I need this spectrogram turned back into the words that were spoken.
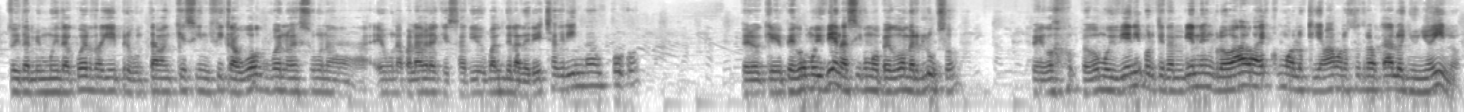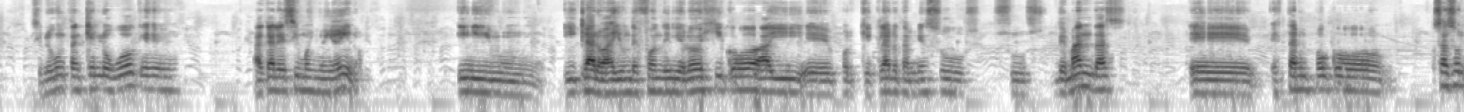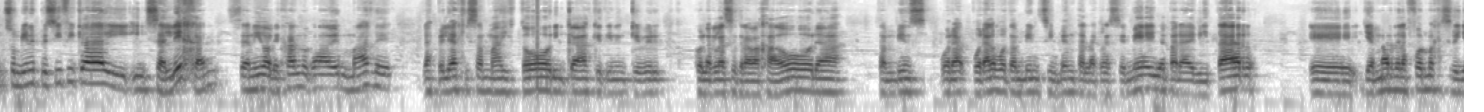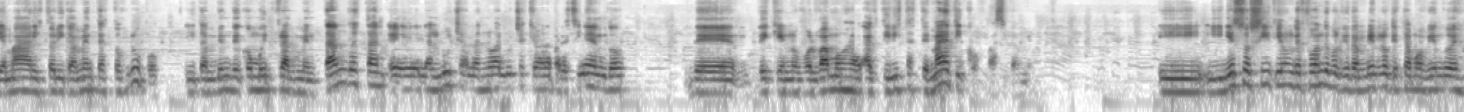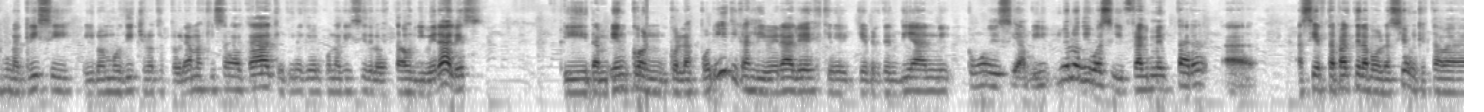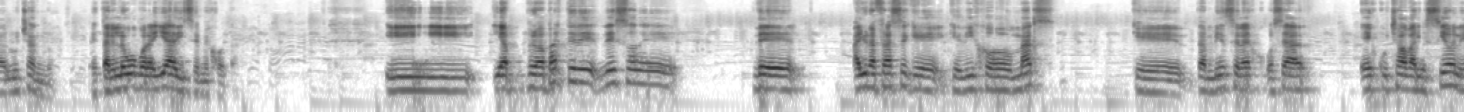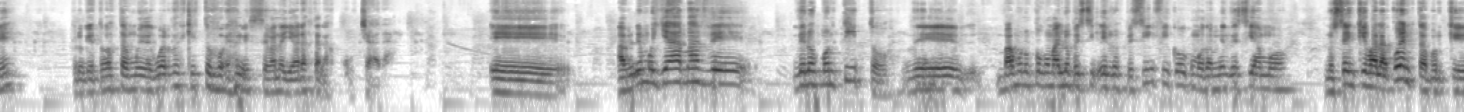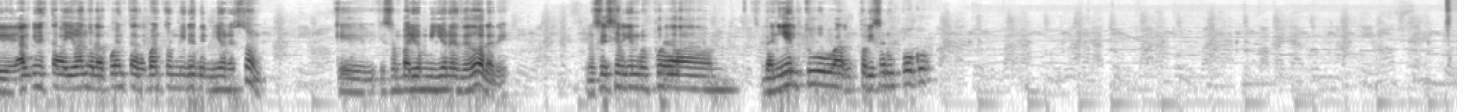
Estoy también muy de acuerdo. Aquí preguntaban qué significa woke. Bueno, es una, es una palabra que salió igual de la derecha gringa un poco, pero que pegó muy bien, así como pegó Merluzo. Pegó, pegó muy bien y porque también englobaba, es como a los que llamamos nosotros acá los ñuñoínos. Si preguntan qué es lo woke, acá le decimos ñuñoíno. Y, y claro, hay un desfonde ideológico, hay, eh, porque claro, también sus, sus demandas eh, están un poco, o sea, son, son bien específicas y, se alejan, se han ido alejando cada vez más de las peleas quizás más históricas que tienen que ver con la clase trabajadora, también por, por algo también se inventa la clase media para evitar eh, llamar de las formas que se le llamaban históricamente a estos grupos y también de cómo ir fragmentando estas, eh, las luchas, las nuevas luchas que van apareciendo, de, de que nos volvamos activistas temáticos, básicamente. Y, eso sí tiene un desfondo porque también lo que estamos viendo es una crisis, y lo hemos dicho en otros programas quizás acá, que tiene que ver con una crisis de los estados liberales y también con, con las políticas liberales que, que, pretendían, como decía, yo lo digo así, fragmentar a, a, cierta parte de la población que estaba luchando. Estar el lobo por allá, dice MJ. Y, pero aparte de, de eso de, de, Hay una frase que, que dijo Max, que también se la, o sea, he escuchado variaciones, pero que todos están muy de acuerdo, es que estos se van a llevar hasta las cucharas. Eh, hablemos ya más de, de, los montitos, de, vamos un poco más en lo específico, como también decíamos, no sé en qué va la cuenta, porque alguien estaba llevando la cuenta de cuántos miles de millones son, que, que son varios millones de dólares. No sé si alguien nos pueda, Daniel, tú actualizar un poco.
